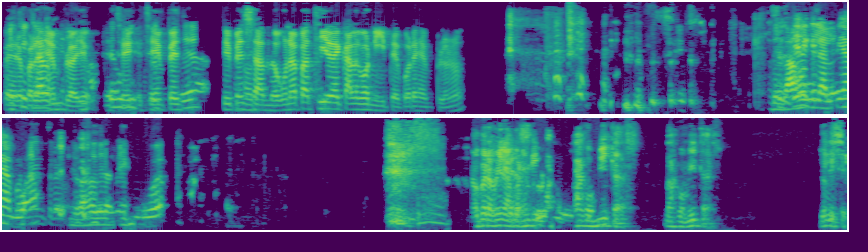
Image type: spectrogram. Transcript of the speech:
Pero, que, por claro, ejemplo, yo estoy pensando, una pastilla de calgonite, por ejemplo, ¿no? Se debajo tiene de que la limpiar por lengua, debajo de la lengua, No, pero mira, Pero por ejemplo, sí. las, las gomitas. Las gomitas. Yo qué Sí. sé.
